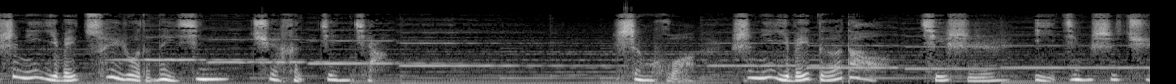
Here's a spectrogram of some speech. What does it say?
是你以为脆弱的内心，却很坚强；生活是你以为得到，其实已经失去；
